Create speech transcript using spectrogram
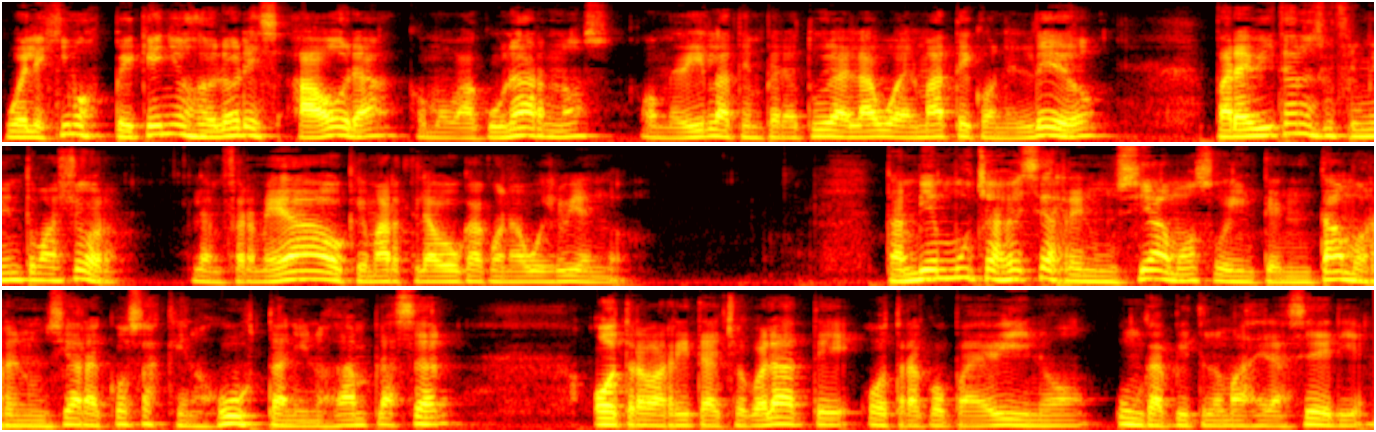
o elegimos pequeños dolores ahora, como vacunarnos o medir la temperatura del agua del mate con el dedo, para evitar un sufrimiento mayor, la enfermedad o quemarte la boca con agua hirviendo. También muchas veces renunciamos o intentamos renunciar a cosas que nos gustan y nos dan placer, otra barrita de chocolate, otra copa de vino, un capítulo más de la serie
